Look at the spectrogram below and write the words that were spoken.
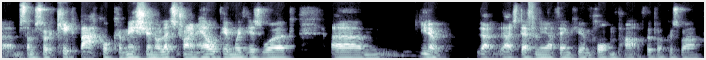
um, some sort of kickback or commission or let's try and help him with his work. Um, you know that that's definitely i think an important part of the book as well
